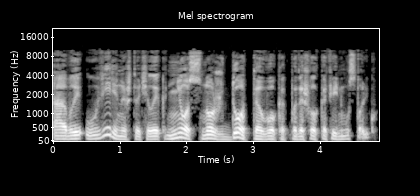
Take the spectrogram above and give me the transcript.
А вы уверены, что человек нес нож до того, как подошел к кофейному столику?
